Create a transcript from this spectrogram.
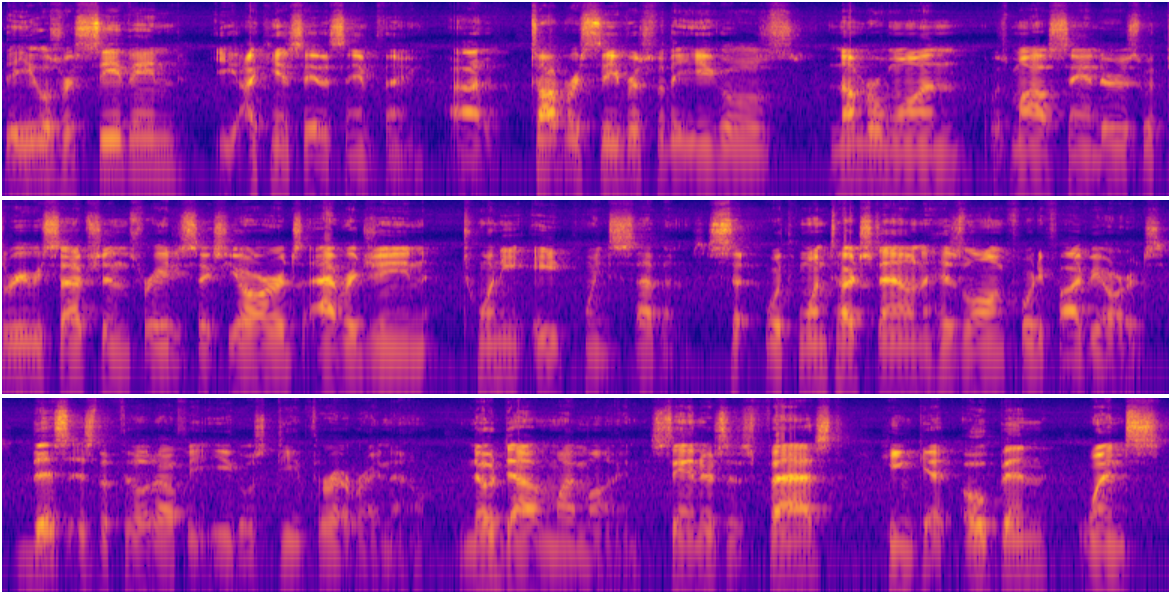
The Eagles receiving, I can't say the same thing. Uh, top receivers for the Eagles. Number one was Miles Sanders with three receptions for 86 yards, averaging 28.7, so, with one touchdown and his long 45 yards. This is the Philadelphia Eagles' deep threat right now. No doubt in my mind. Sanders is fast, he can get open. Wentz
